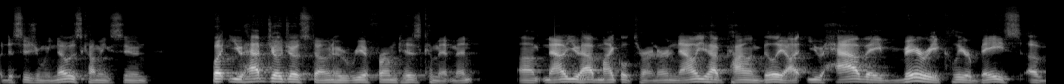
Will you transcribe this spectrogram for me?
a decision we know is coming soon. But you have JoJo Stone who reaffirmed his commitment. Um, now you have Michael Turner. Now you have Kylan Billiot. You have a very clear base of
